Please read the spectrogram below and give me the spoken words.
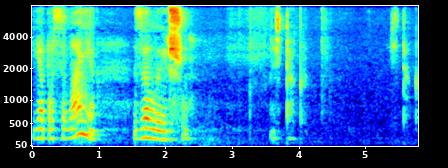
Я посилання залишу. Ось так. Ось так.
